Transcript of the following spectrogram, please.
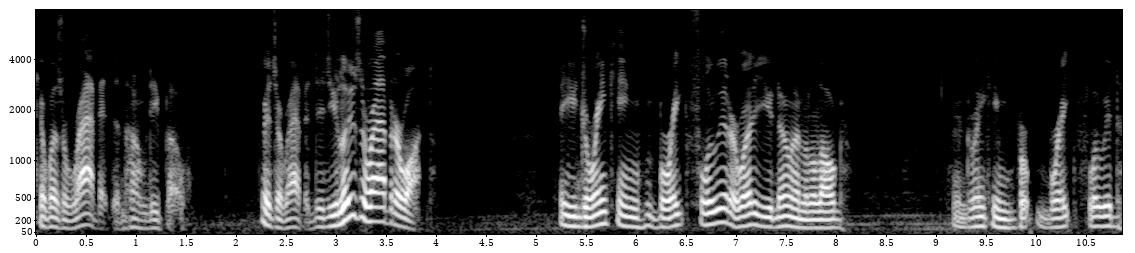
There was a rabbit in Home Depot. Where's a rabbit? Did you lose a rabbit or what? Are you drinking brake fluid or what are you doing, little dog? You're drinking brake fluid?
